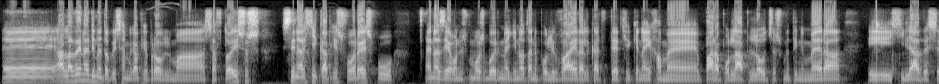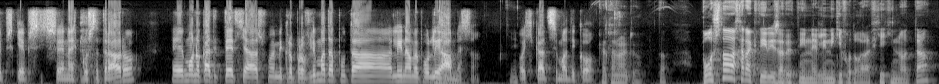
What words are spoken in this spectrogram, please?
Ε, αλλά δεν αντιμετωπίσαμε κάποιο πρόβλημα σε αυτό. Ίσως στην αρχή κάποιες φορές που ένας διαγωνισμός μπορεί να γινόταν πολύ viral κάτι τέτοιο και να είχαμε πάρα πολλά uploads ας πούμε, την ημέρα ή χιλιάδες επισκέψεις σε ένα 24ωρο. Ε, μόνο κάτι τέτοια ας πούμε, μικροπροβλήματα που τα λύναμε πολύ άμεσα. Όχι κάτι σημαντικό. Κατανοητό. Πώς θα χαρακτηρίζατε την ελληνική φωτογραφική κοινότητα,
